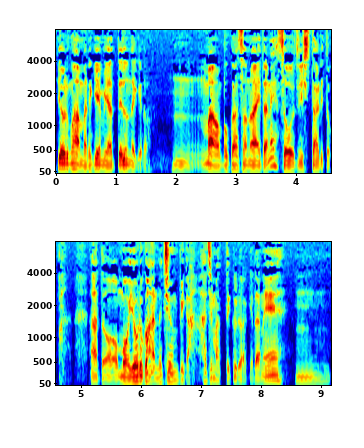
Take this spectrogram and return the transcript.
夜ご飯までゲームやってるんだけど。うん、まあ僕はその間ね、掃除したりとか、あともう夜ご飯の準備が始まってくるわけだね。うん。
